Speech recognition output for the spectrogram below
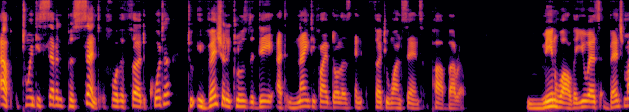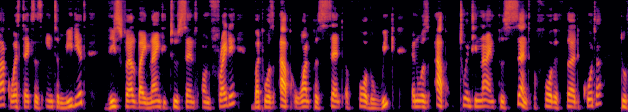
up 27% for the third quarter to eventually close the day at $95.31 per barrel. Meanwhile, the US benchmark West Texas Intermediate this fell by 92 cents on Friday but was up 1% for the week and was up 29% for the third quarter to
